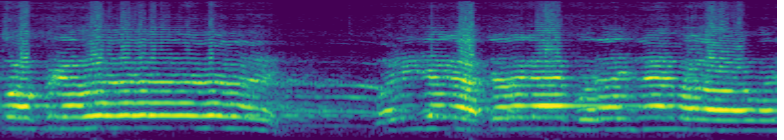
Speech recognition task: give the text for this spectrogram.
कोपऱ्यावर? बळीच्या घाताला काय पडायचं नाही बावर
